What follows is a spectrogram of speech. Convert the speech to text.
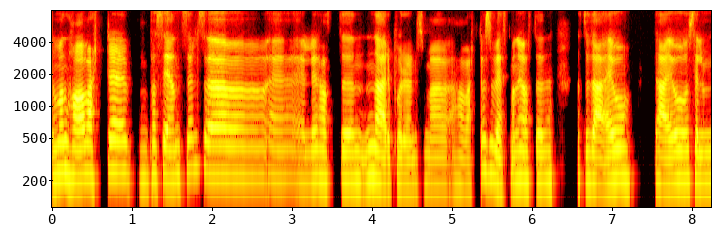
når man har vært eh, pasient selv, så, eh, eller hatt nære pårørende som er, har vært det, så vet man jo at det, at det, er jo det er jo, selv om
